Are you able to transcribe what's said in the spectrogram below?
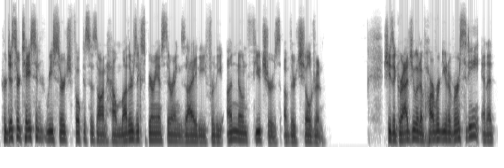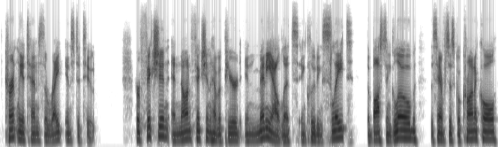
Her dissertation research focuses on how mothers experience their anxiety for the unknown futures of their children. She's a graduate of Harvard University and currently attends the Wright Institute. Her fiction and nonfiction have appeared in many outlets, including Slate, the Boston Globe, the San Francisco Chronicle,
